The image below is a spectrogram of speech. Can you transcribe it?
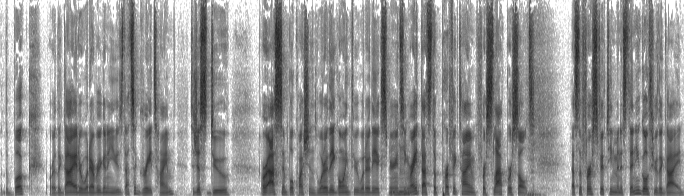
the book or the guide or whatever you're going to use, that's a great time to just do or ask simple questions. What are they going through? What are they experiencing, mm-hmm. right? That's the perfect time for slap or salt. That's the first 15 minutes. Then you go through the guide.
